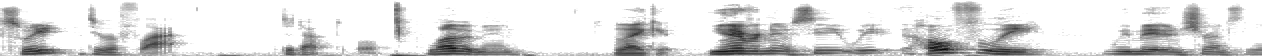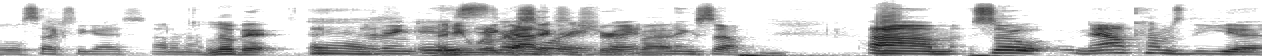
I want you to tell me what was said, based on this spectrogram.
sweet. do a flat deductible. Love it, man. like it You never knew. See, we hopefully we made insurance a little sexy, guys. I don't know. a little bit. I, I think I is think wear got sexy shirt, right? I think so. Um, so now comes the uh,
